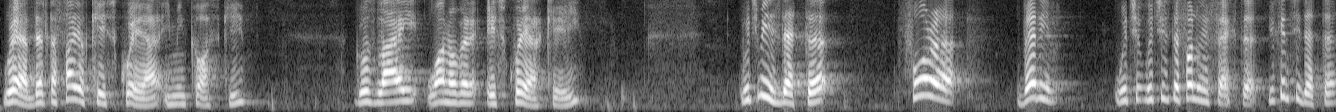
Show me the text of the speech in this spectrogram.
where delta phi of k square in Minkowski goes like 1 over a square k, which means that uh, for a very, which, which is the following uh, you can see that uh,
